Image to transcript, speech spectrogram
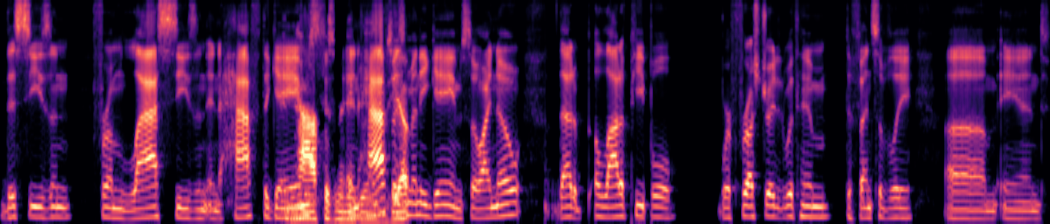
this season from last season in half the games, in half as many games, half yep. as many games. So I know that a lot of people were frustrated with him defensively, um, and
